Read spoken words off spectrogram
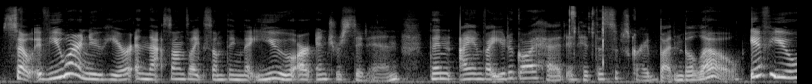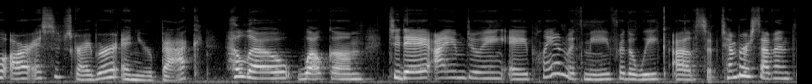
So if you are new here and that sounds like something that you are interested in, then I invite you to go ahead and hit the subscribe button below. If you are a subscriber and you're back, Hello, welcome. Today I am doing a plan with me for the week of September 7th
